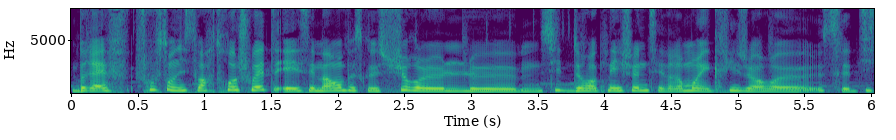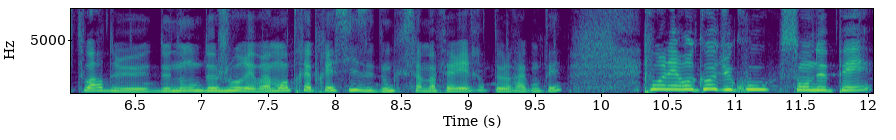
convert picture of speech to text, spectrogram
Bref, je trouve son histoire trop chouette et c'est marrant parce que sur le site de Rock Nation, c'est vraiment écrit genre euh, cette histoire de, de nombre de jours est vraiment très précise et donc ça m'a fait rire de le raconter. Pour les recos, du coup, son EP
